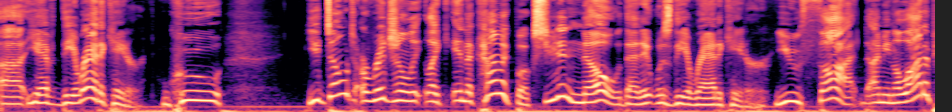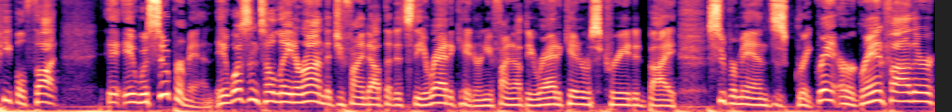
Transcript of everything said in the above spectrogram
uh, you have the Eradicator, who you don't originally like in the comic books you didn't know that it was the eradicator. You thought i mean a lot of people thought it, it, was superman. It wasn't until later on that you find out that it's the eradicator and you find out the eradicator was created by superman's great grand or grandfather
